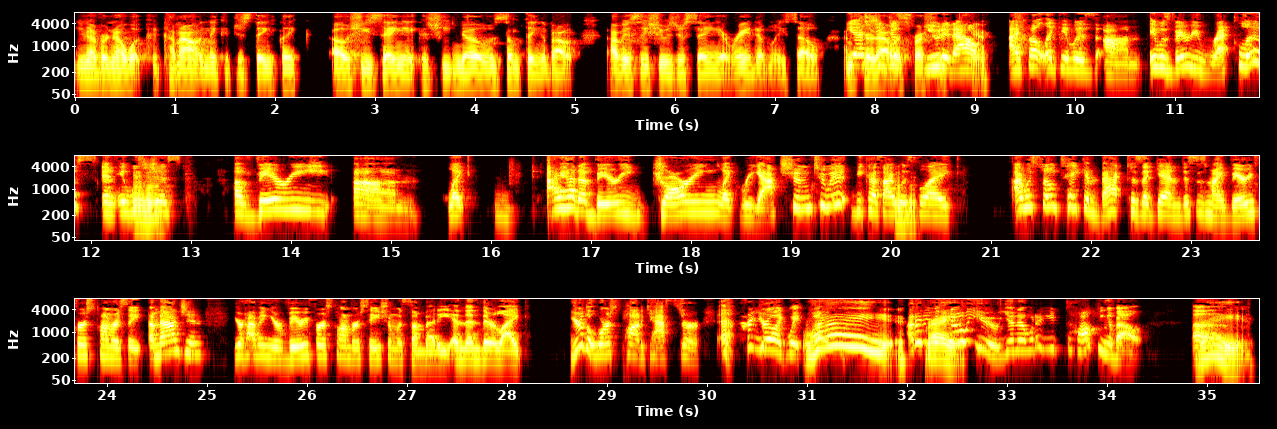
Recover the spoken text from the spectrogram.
you never know what could come out and they could just think, like, oh, she's saying it because she knows something about. Obviously, she was just saying it randomly. So I'm yeah, sure that was frustrating. it out. Yeah. I felt like it was um it was very reckless and it was mm-hmm. just a very um like I had a very jarring like reaction to it because I was mm-hmm. like I was so taken back because again, this is my very first conversation. Imagine you're having your very first conversation with somebody and then they're like, you're the worst podcaster. you're like, wait, what? Right. I don't right. even know you. You know, what are you talking about? Um, right.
